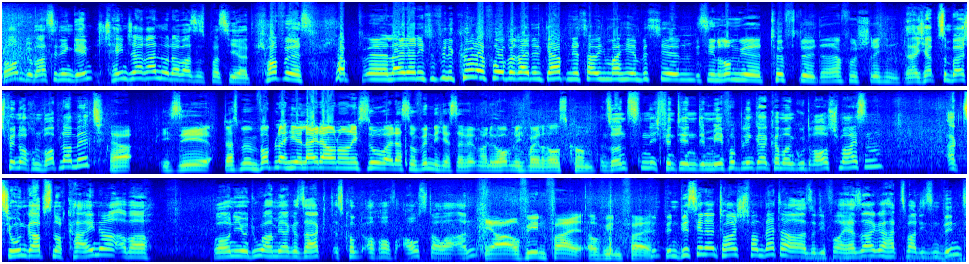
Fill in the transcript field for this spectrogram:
Komm, du machst dir den Game Changer ran oder was ist passiert? Ich hoffe es. Ich habe äh, leider nicht so viele Köder vorbereitet gehabt und jetzt habe ich mal hier ein bisschen, bisschen rumgetüftelt, in Anführungsstrichen. Ja, ich habe zum Beispiel noch einen Wobbler mit. Ja ich sehe das mit dem Wobbler hier leider auch noch nicht so, weil das so windig ist. Da wird man überhaupt nicht weit rauskommen. Ansonsten, ich finde den, den Mefo-Blinker kann man gut rausschmeißen. Aktion gab es noch keine, aber Brownie und du haben ja gesagt, es kommt auch auf Ausdauer an. Ja, auf jeden Fall, auf jeden Fall. Ich bin ein bisschen enttäuscht vom Wetter. Also die Vorhersage hat zwar diesen Wind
